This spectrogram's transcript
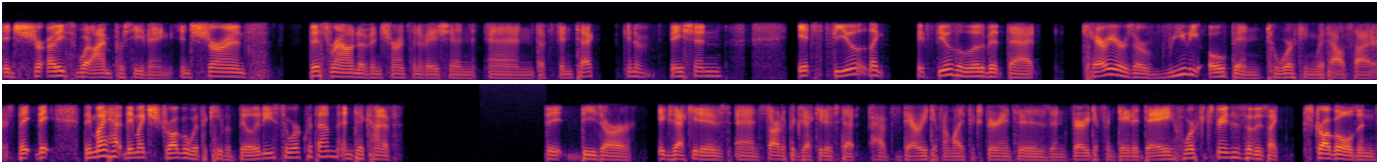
insure, at least what I'm perceiving, insurance. This round of insurance innovation and the fintech innovation, it feels like it feels a little bit that carriers are really open to working with outsiders. They they they might have they might struggle with the capabilities to work with them and to kind of the, these are executives and startup executives that have very different life experiences and very different day-to-day work experiences. So there's like struggles in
